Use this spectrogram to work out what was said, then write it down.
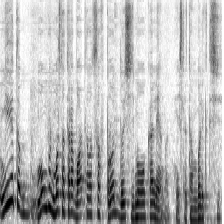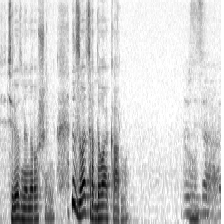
И это может отрабатываться вплоть до седьмого колена, если там были какие-то серьезные нарушения. Это называется родовая карма. Подождите, а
